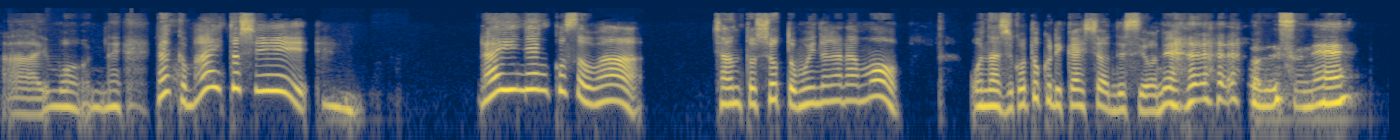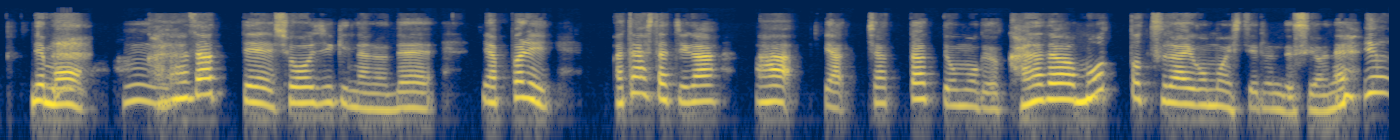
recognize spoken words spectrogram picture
はい、もうね、なんか毎年、うん、来年こそは、ちゃんとしようと思いながらも、同じこと繰り返しちゃうんですよね。そうですね。でも、うん、体って正直なので、やっぱり私たちが、あ、やっちゃったって思うけど、体はもっと辛い思いしてるんですよね。いや、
